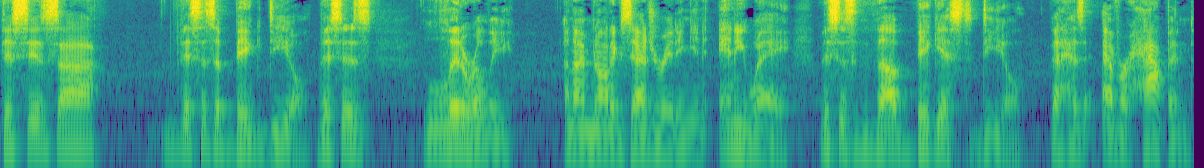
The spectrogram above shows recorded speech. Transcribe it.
this is uh, this is a big deal. This is literally, and I'm not exaggerating in any way. This is the biggest deal that has ever happened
